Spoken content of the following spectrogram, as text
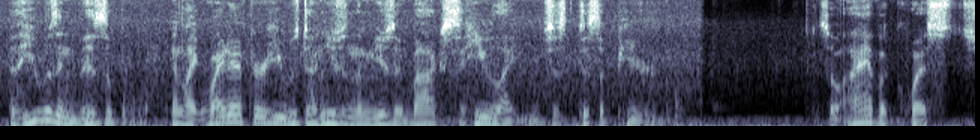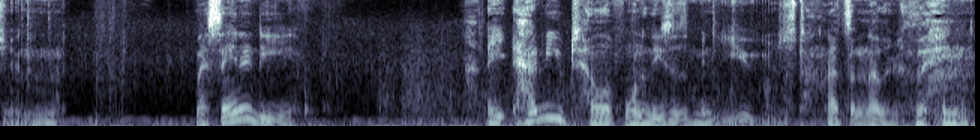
because he was invisible. And like right after he was done using the music box, he like just disappeared. So I have a question. My sanity how do you tell if one of these has been used? That's another thing.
